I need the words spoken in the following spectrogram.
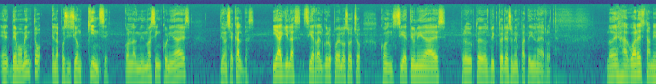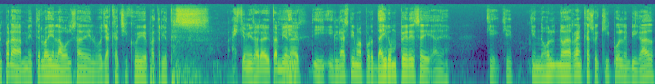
eh, de momento, en la posición 15, con las mismas 5 unidades de Once Caldas. Y Águilas cierra el grupo de los 8 con 7 unidades, producto de dos victorias, un empate y una derrota. Lo de Jaguares también para meterlo ahí en la bolsa del Boyacá Chico y de Patriotas. Hay que mirar a- también y, a ver. y- y lástima por Dairon Pérez, eh, eh, que, que, que no, no arranca su equipo, el Envigado.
